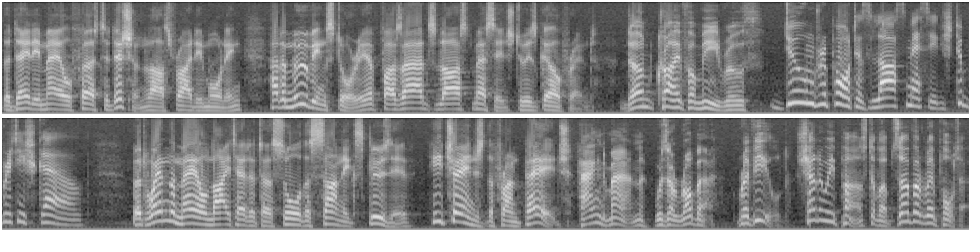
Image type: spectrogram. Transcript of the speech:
The Daily Mail first edition last Friday morning had a moving story of Farzad's last message to his girlfriend. Don't cry for me, Ruth. Doomed reporter's last message to British girl. But when the Mail night editor saw the Sun exclusive, he changed the front page. Hanged man was a robber. Revealed shadowy past of Observer reporter.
